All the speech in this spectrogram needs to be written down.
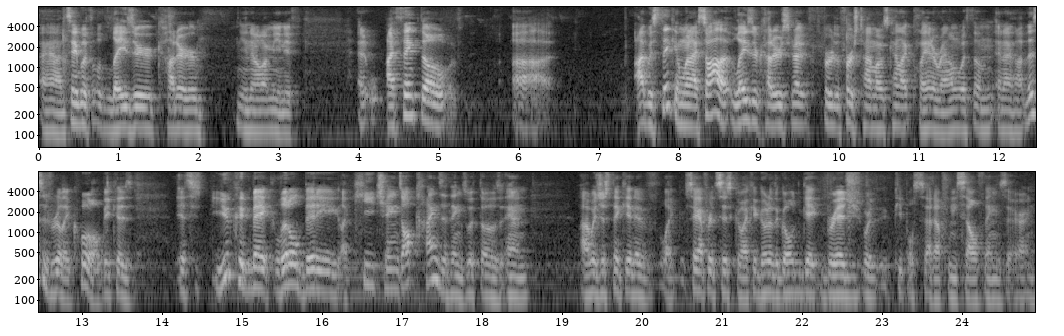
And same with laser cutter. You know, I mean, if I think though, uh, I was thinking when I saw laser cutters for the first time, I was kind of like playing around with them, and I thought this is really cool because it's you could make little bitty like keychains, all kinds of things with those. And I was just thinking of like San Francisco. I could go to the Golden Gate Bridge where people set up and sell things there, and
